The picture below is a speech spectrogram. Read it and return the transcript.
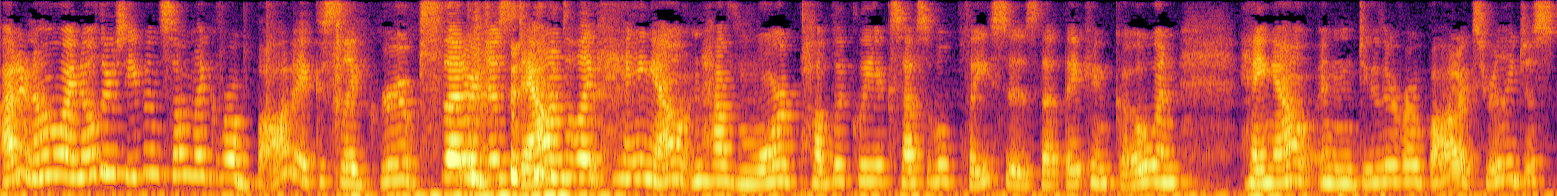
I don't know. I know there's even some like robotics like groups that are just down to like hang out and have more publicly accessible places that they can go and hang out and do their robotics. Really just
